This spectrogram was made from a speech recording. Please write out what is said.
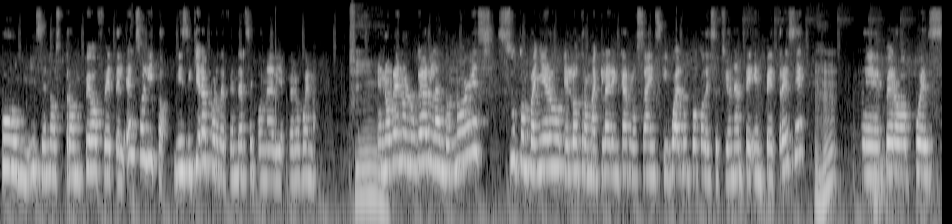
¡pum! Y se nos trompeó Fettel, él solito, ni siquiera por defenderse con nadie, pero bueno. Sí. En noveno lugar, Lando Norris, su compañero, el otro McLaren, Carlos Sainz, igual un poco decepcionante en P13, Ujú. eh, pero pues,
